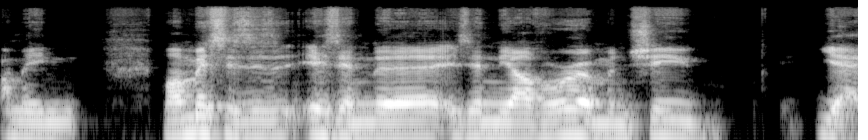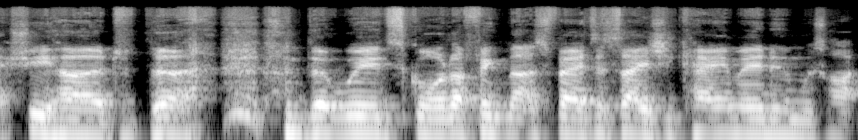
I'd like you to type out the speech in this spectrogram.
I mean my missus is, is in the is in the other room, and she, yeah, she heard that that we had scored. I think that's fair to say. She came in and was like,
